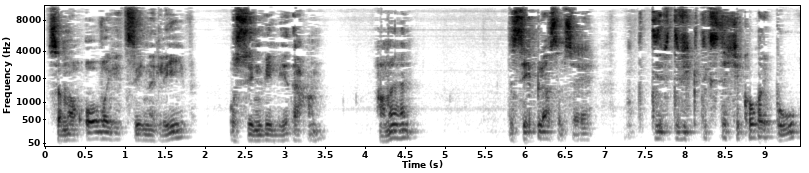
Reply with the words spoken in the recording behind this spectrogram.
som har overgitt sine liv og sin vilje til han. Amen disipler som sier det, det viktigste er ikke hvor jeg bor,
